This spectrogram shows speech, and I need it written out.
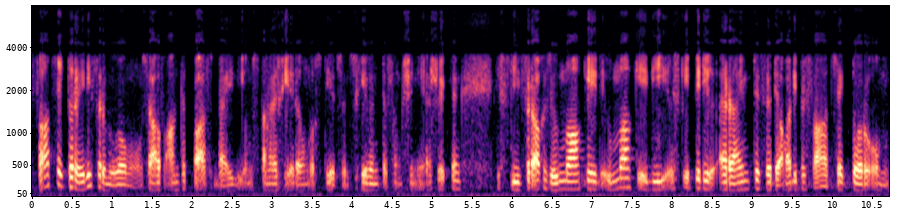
private sektor het die vermoë om homself aan te pas by die omstandighede om nog steeds insgewend te funksioneer. So ek dink die, die vraag is hoe maak jy hoe maak jy die skep jy die ruimte vir daardie private sektor om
